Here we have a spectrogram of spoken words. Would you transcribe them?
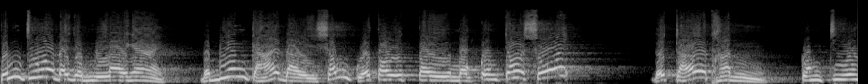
Chính chúa đã dùng lời ngài để biến cải đời sống của tôi từ một con chó sói để trở thành con chiên.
